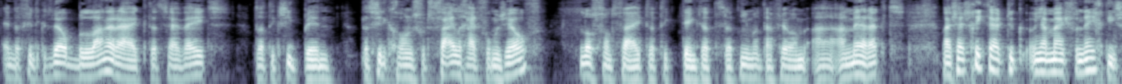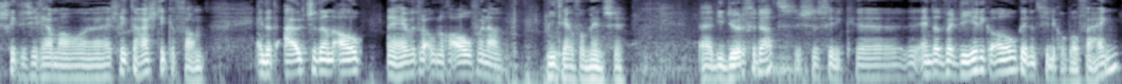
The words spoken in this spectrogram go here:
En dan vind ik het wel belangrijk dat zij weet dat ik ziek ben. Dat vind ik gewoon een soort veiligheid voor mezelf. Los van het feit dat ik denk dat, dat niemand daar veel aan, aan merkt. Maar zij schrikt daar natuurlijk, ja, meisje van 19, ze schrikt zich helemaal, uh, hij schrikt er hartstikke van. En dat uit ze dan ook. En hebben we het er ook nog over. Nou, niet heel veel mensen uh, die durven dat. Dus dat vind ik, uh, en dat waardeer ik ook. En dat vind ik ook wel fijn.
